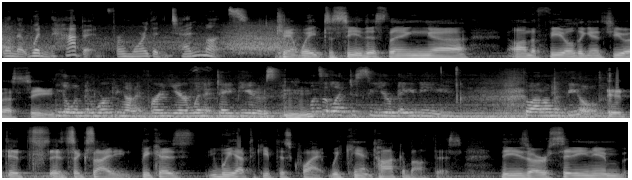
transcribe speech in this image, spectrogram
one that wouldn't happen for more than 10 months. Can't wait to see this thing. Uh, on the field against USC. You'll have been working on it for a year when it debuts. Mm -hmm. What's it like to see your baby go out on the field? It, it's, it's exciting because we have to keep this quiet. We can't talk about this. These are sitting in,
